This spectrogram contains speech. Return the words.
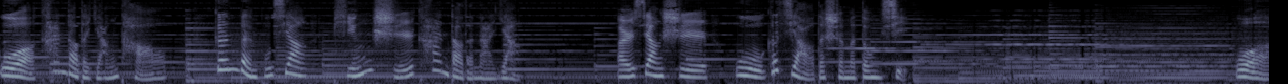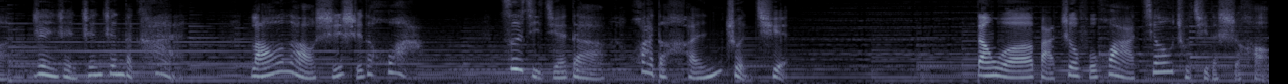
我看到的杨桃，根本不像平时看到的那样，而像是……五个角的什么东西？我认认真真的看，老老实实的画，自己觉得画得很准确。当我把这幅画交出去的时候，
